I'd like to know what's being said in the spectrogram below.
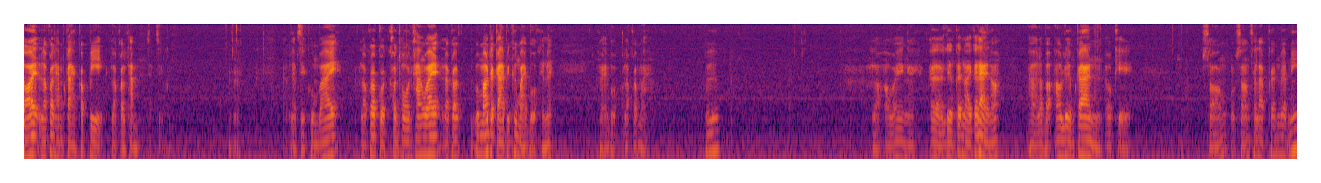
ร้อย เราก็ทำการ Copy เราก็ทำแบบสีคุมแบบสีคุมไว้ เราก็กด Ctrl ค้างไว้ แล้วก็ลูกเมาส์จะกลายเป็นเครื่องหมายบวกเห็นไหมเครื่องหมายบวกเราก็มาปึ๊บเราเอาไว้ยังไง เออลืมกันหน่อยก็ได้เนาะ อ่าเราบอกเอาลืมกัน โอเคสองสองสลับกันแบบนี้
